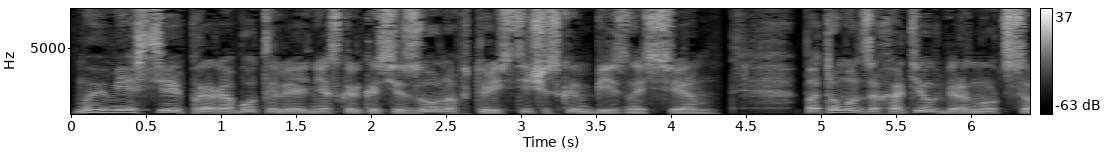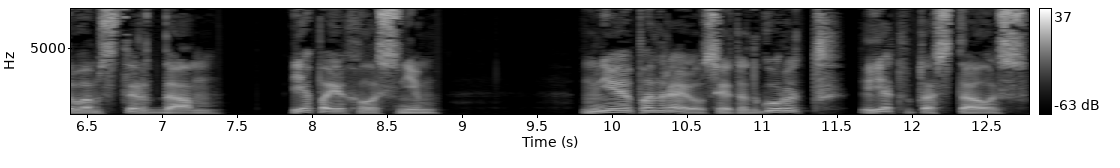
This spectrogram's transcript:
Мы вместе проработали несколько сезонов в туристическом бизнесе. Потом он захотел вернуться в Амстердам. Я поехала с ним. Мне понравился этот город, и я тут осталась.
